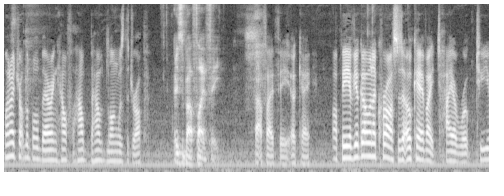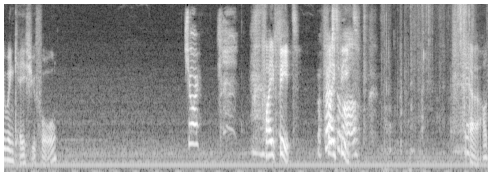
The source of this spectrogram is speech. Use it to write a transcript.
When I dropped the ball bearing, how how how long was the drop? It's about five feet. About five feet. Okay. Poppy, if you're going across, is it okay if I tie a rope to you in case you fall? Sure. Five feet. But Five first of feet. all, Yeah, I'll, I'll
